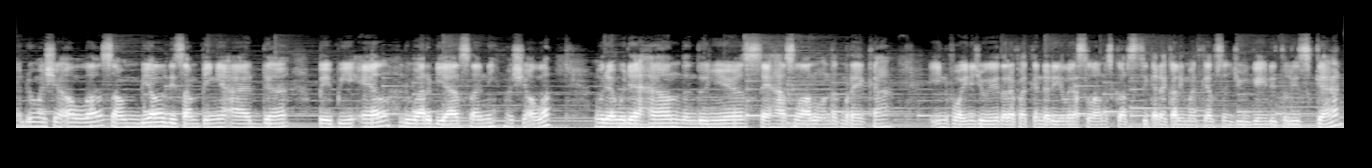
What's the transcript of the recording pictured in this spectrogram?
Aduh Masya Allah sambil di sampingnya ada BBL luar biasa nih Masya Allah mudah-mudahan tentunya sehat selalu untuk mereka. Info ini juga kita dapatkan dari Leslar Skorstik ada kalimat caption juga yang dituliskan.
